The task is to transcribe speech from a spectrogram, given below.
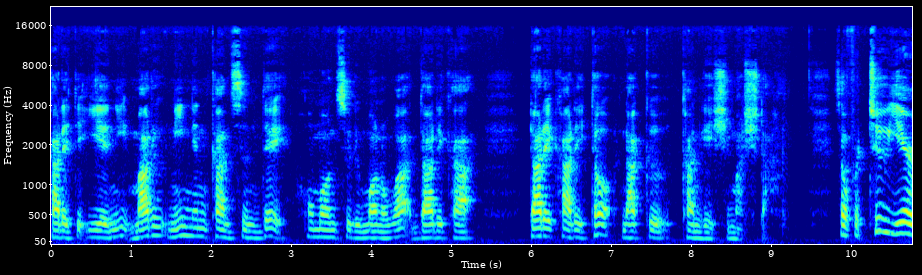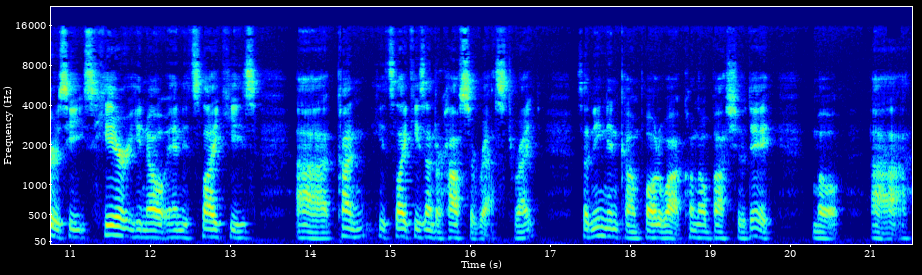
借りて家に丸2年間住んで訪問する者は誰か 誰彼となく歓迎しました。So for two years he's here, you know, and it's like he's uh, it's like he's under house arrest, right? So 2年間ポールはこの場所でもうあ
